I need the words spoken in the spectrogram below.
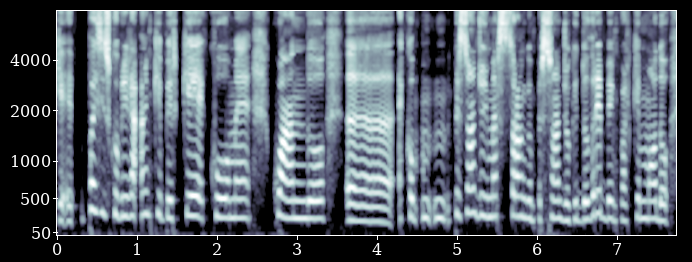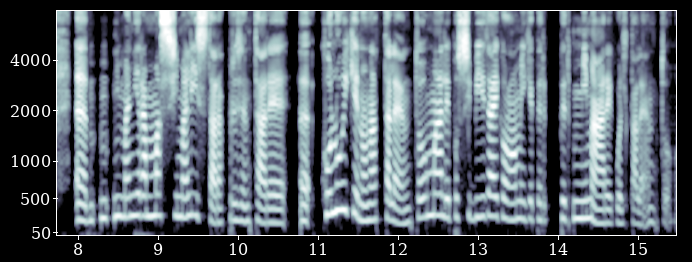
che poi si scoprirà anche perché, come, quando. Eh, ecco, il personaggio di Mark Strong è un personaggio che dovrebbe in qualche modo, eh, in maniera massimalista, rappresentare eh, colui che non ha talento, ma le possibilità economiche per, per mimare quel talento.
